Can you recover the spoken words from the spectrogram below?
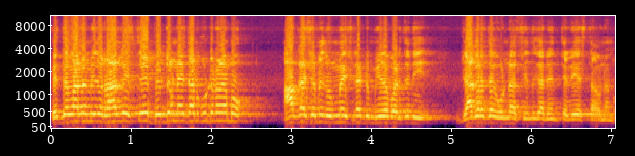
పెద్దవాళ్ళ మీద రాళ్ళేస్తే పెద్దోన్నైతే అనుకుంటున్నామేమో ఆకాశం మీద ఉమ్మేసినట్టు మీద పడుతుంది జాగ్రత్తగా ఉండాల్సిందిగా నేను తెలియజేస్తా ఉన్నాను.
